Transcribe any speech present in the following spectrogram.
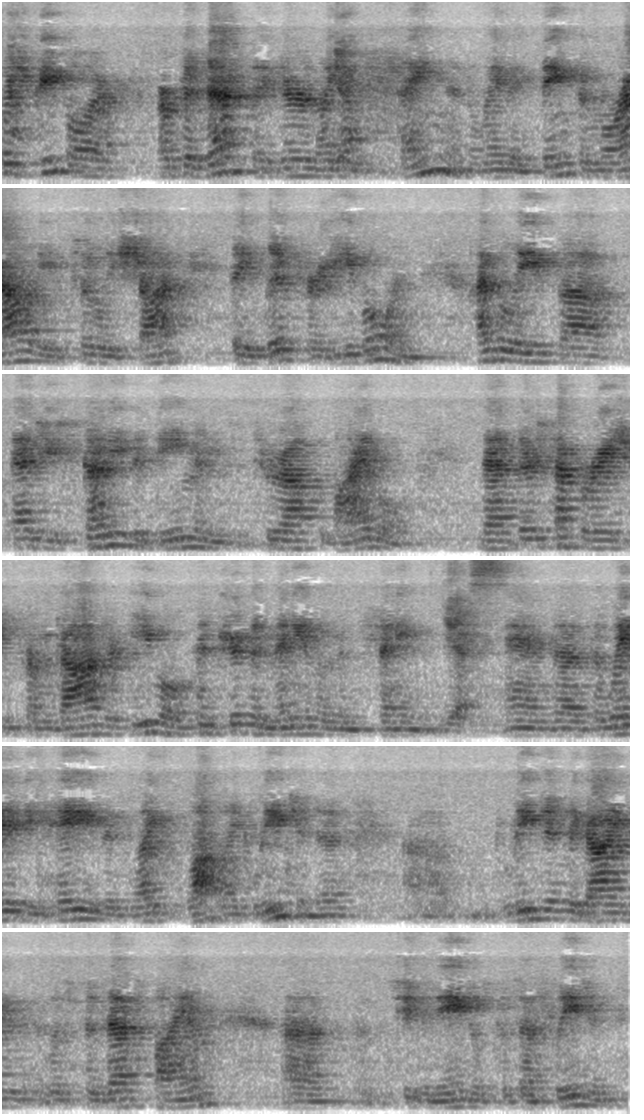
which people are, are possessed. They, they're like Yeah. insane in the way they think. Their morality is totally shot. They live for evil, and I believe uh, as you study the demons throughout the Bible, that their separation from God or evil has driven many of them insane. Yes. And uh, the way they behave is like a lot like Legion. Uh, uh, Legion, the guy who was possessed by him, uh, excuse me, the angels possessed Legion.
